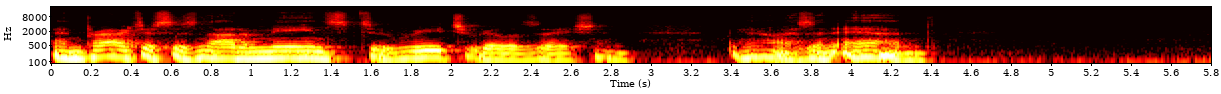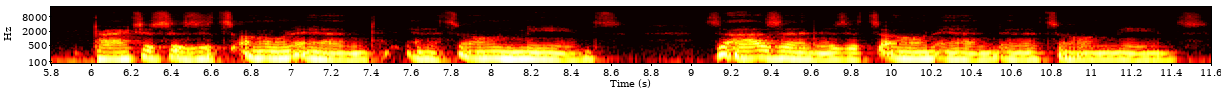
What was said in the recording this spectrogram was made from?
And practice is not a means to reach realization, you know, as an end. Practice is its own end and its own means. Zazen is its own end and its own means.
